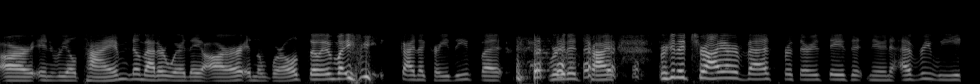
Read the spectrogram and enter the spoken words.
are in real time, no matter where they are in the world. So it might be kind of crazy, but we're gonna try. we're gonna try our best for Thursdays at noon every week,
